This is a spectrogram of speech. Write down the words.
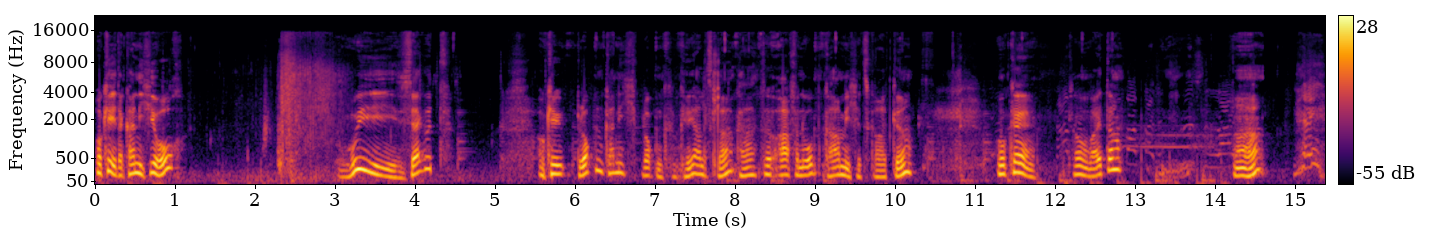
Okay, dann kann ich hier hoch. Ui, sehr gut. Okay, blocken kann ich blocken. Okay, alles klar. Ah, von oben kam ich jetzt gerade, gell? Okay, so weiter. Aha. Hey,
